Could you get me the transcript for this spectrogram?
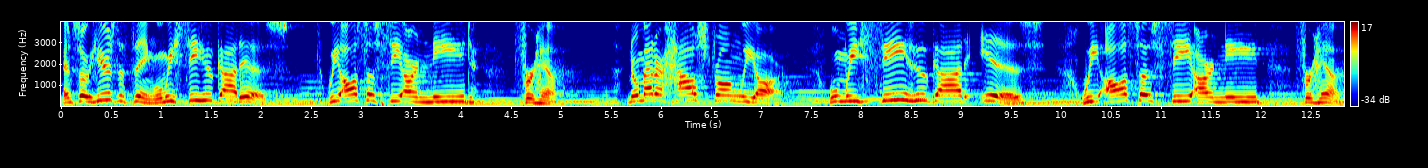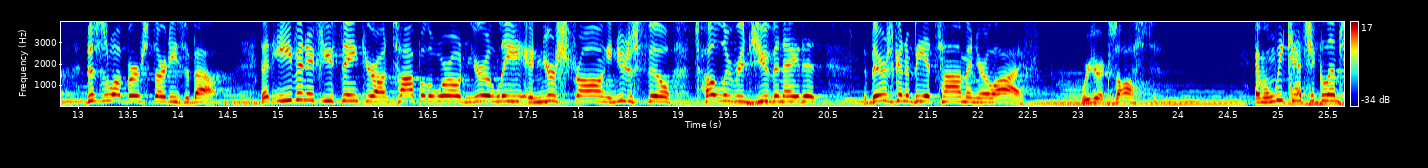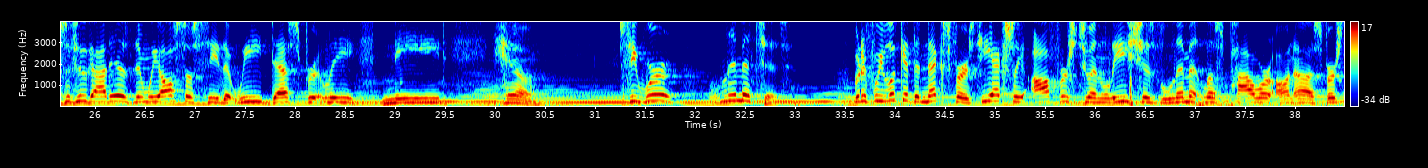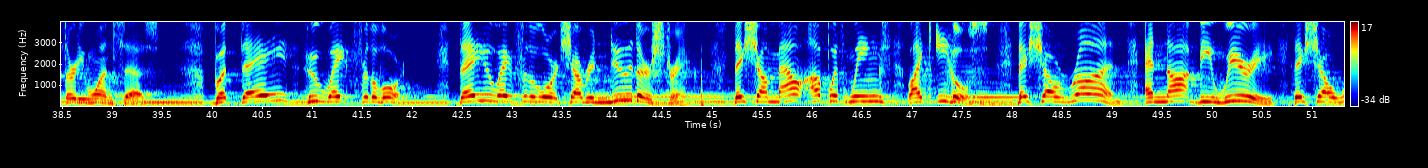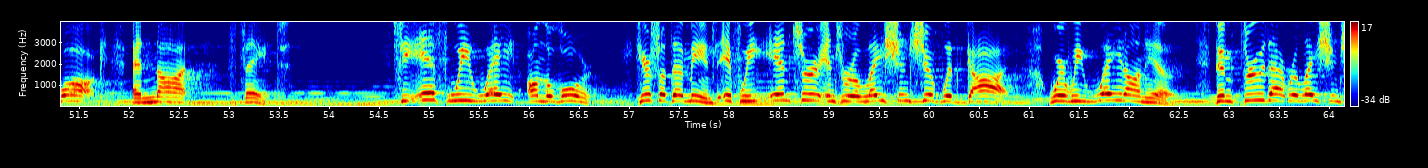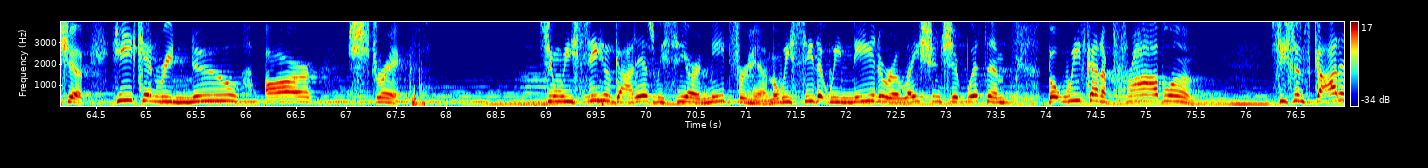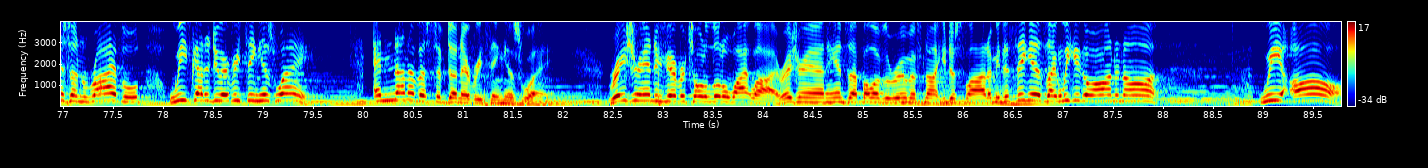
And so here's the thing when we see who God is, we also see our need for Him. No matter how strong we are, when we see who God is, we also see our need for Him. This is what verse 30 is about. That even if you think you're on top of the world and you're elite and you're strong and you just feel totally rejuvenated, that there's gonna be a time in your life where you're exhausted. And when we catch a glimpse of who God is, then we also see that we desperately need him. See, we're limited. But if we look at the next verse, he actually offers to unleash his limitless power on us. Verse 31 says, But they who wait for the Lord, they who wait for the Lord shall renew their strength. They shall mount up with wings like eagles. They shall run and not be weary. They shall walk and not faint. See, if we wait on the Lord, Here's what that means if we enter into relationship with God where we wait on Him, then through that relationship, He can renew our strength. See, when we see who God is, we see our need for Him, and we see that we need a relationship with Him, but we've got a problem. See, since God is unrivaled, we've got to do everything His way. And none of us have done everything His way. Raise your hand if you ever told a little white lie. Raise your hand, hands up all over the room. If not, you just lied. I mean, the thing is, like, we could go on and on. We all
